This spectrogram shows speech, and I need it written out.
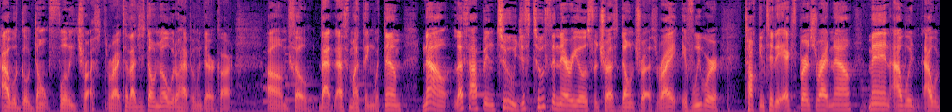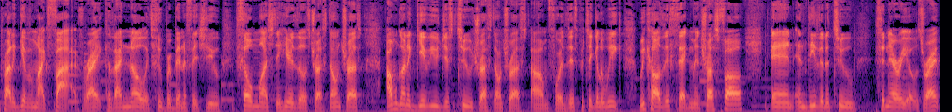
I would go don't fully trust, right? Because I just don't know what'll happen with Derek Carr. Um, so that that's my thing with them. Now let's hop into just two scenarios for trust, don't trust. Right? If we were talking to the experts right now, man, I would I would probably give them like five, right? Because I know it super benefits you so much to hear those trust don't trust. I'm gonna give you just two trust don't trust um, for this particular week. We call this segment trust fall, and and these are the two scenarios, right?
